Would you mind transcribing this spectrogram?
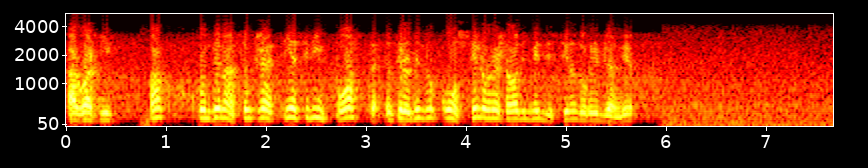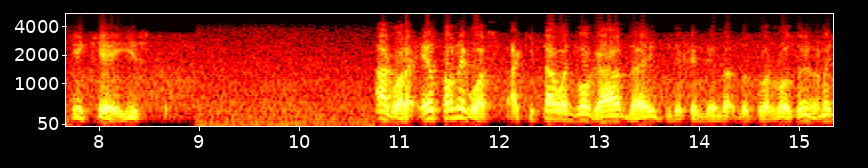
Agora aqui, a condenação que já tinha sido imposta anteriormente pelo Conselho Regional de Medicina do Rio de Janeiro. O que, que é isso? Agora, é o tal negócio. Aqui está o advogado aí defendendo a doutora Rosângela, mas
